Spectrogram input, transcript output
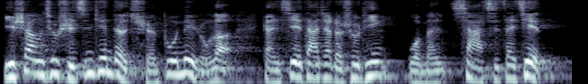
以上就是今天的全部内容了，感谢大家的收听，我们下期再见。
